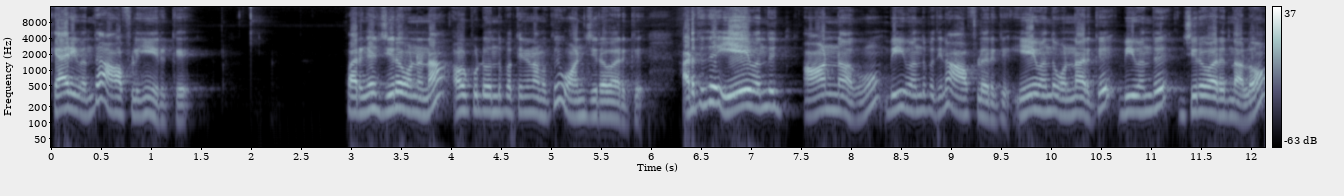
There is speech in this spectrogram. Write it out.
கேரி வந்து ஆஃப்லேயும் இருக்குது பாருங்கள் ஜீரோ ஒன்றுனா அவுட்புட் வந்து பார்த்திங்கன்னா நமக்கு ஒன் ஜீரோவாக இருக்குது அடுத்தது ஏ வந்து ஆன் ஆகும் பி வந்து பார்த்திங்கன்னா ஆஃபில் இருக்குது ஏ வந்து ஒன்றா இருக்குது பி வந்து ஜீரோவாக இருந்தாலும்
